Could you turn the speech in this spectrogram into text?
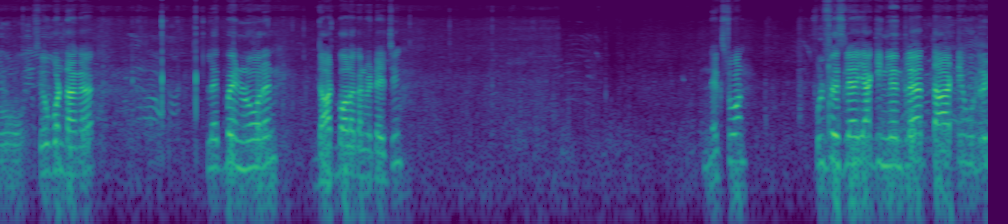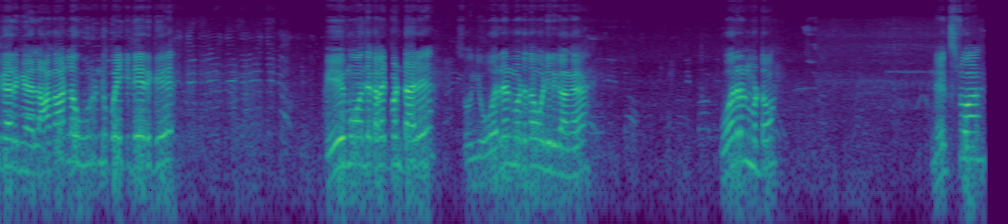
ஸோ சேவ் பண்ணிட்டாங்க. Leg bye no run dot பாலை கன்வெர்ட் ஆயிடுச்சு. நெக்ஸ்ட் ஒன் ஃபுல் ஃபேஸில் யாக்கிங் லென்த்தில் தாட்டி விட்ருக்காருங்க லாங் ஆன்ல உருண்டு போய்கிட்டே இருக்குது வேமோ வந்து கலெக்ட் பண்ணிட்டாரு. ஸோ இங்கே ஒரு ரன் மட்டும் தான் ஓடி இருக்காங்க ஒரு ரன் மட்டும். நெக்ஸ்ட் ஒன்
